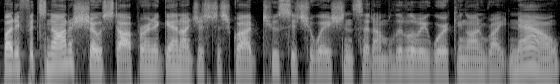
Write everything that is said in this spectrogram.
But if it's not a showstopper, and again, I just described two situations that I'm literally working on right now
